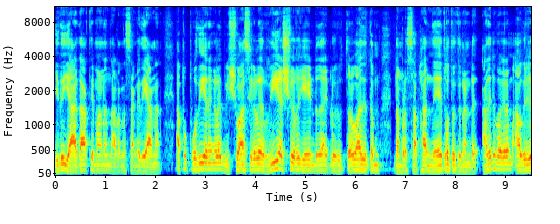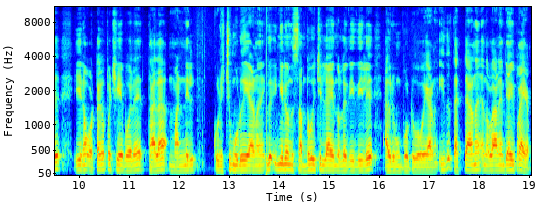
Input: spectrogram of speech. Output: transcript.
ഇത് യാഥാർത്ഥ്യമാണ് നടന്ന സംഗതിയാണ്. അപ്പോൾ പൊതുജനങ്ങളെ വിശ്വാസികളെ റീ അഷ്വർ ചെയ്യേണ്ടതായിട്ടുള്ള ഒരു ഉത്തരവാദിത്വം നമ്മുടെ സഭാ നേതൃത്വത്തിനുണ്ട്. അതിന് പകരം അവർ ഈ ഒട്ടകപ്പക്ഷിയെ പോലെ തല മണ്ണിൽ കുഴിച്ചു മൂടുകയാണ്. ഇത് ഇങ്ങനെയൊന്നും സംഭവിച്ചില്ല എന്നുള്ള രീതിയിൽ അവർ മുമ്പോട്ട് പോവുകയാണ്. ഇത് തെറ്റാണ് എന്നുള്ളതാണ് എന്റെ അഭിപ്രായം.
